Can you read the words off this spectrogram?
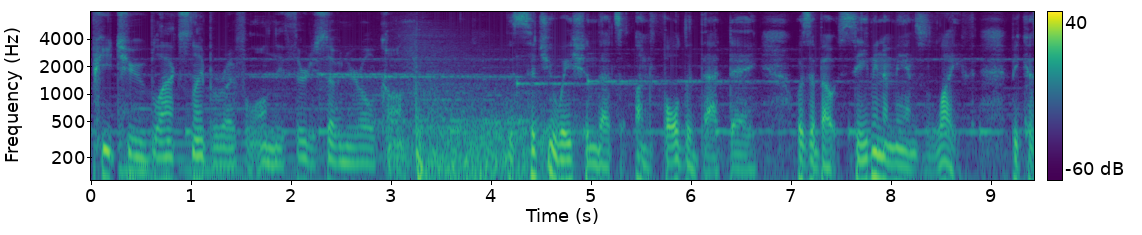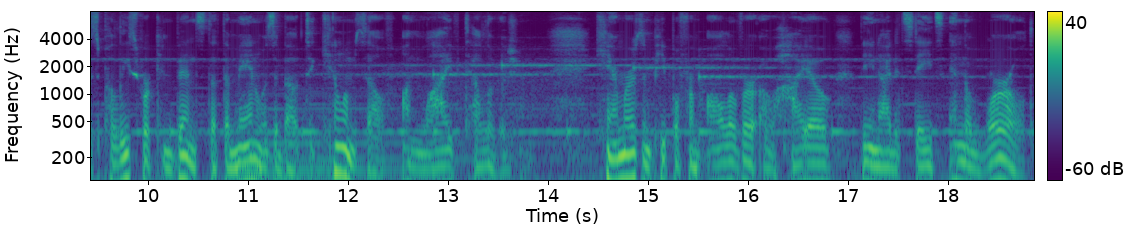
P2 black sniper rifle on the 37 year old Conley. The situation that's unfolded that day was about saving a man's life because police were convinced that the man was about to kill himself on live television. Cameras and people from all over Ohio, the United States, and the world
